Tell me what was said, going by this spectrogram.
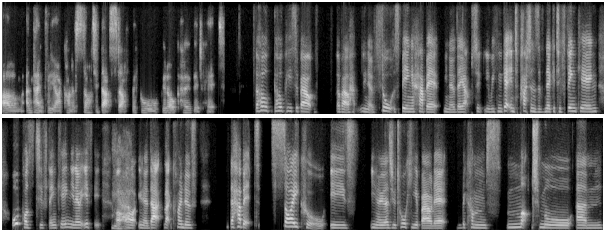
Um, and thankfully, I kind of started that stuff before good old COVID hit. The whole the whole piece about about you know thoughts being a habit you know they absolutely we can get into patterns of negative thinking or positive thinking you know is it, yeah. are, you know that that kind of the habit cycle is you know as you're talking about it becomes much more um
